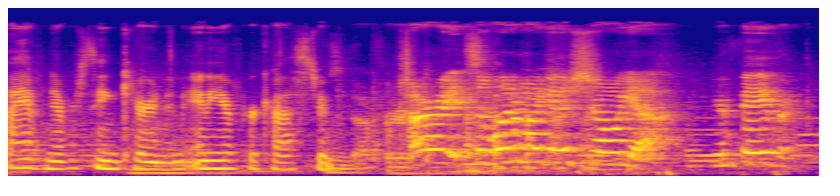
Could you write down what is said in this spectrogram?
I have never seen Karen in any of her costumes. All right, so what am I gonna show you? Your favorite.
